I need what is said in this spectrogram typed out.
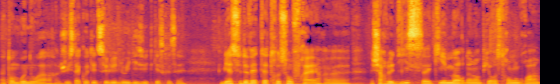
un tombeau noir, juste à côté de celui de Louis XVIII, qu'est-ce que c'est? Eh bien, ce devait être son frère, euh, Charles X, qui est mort dans l'Empire austro-hongrois,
